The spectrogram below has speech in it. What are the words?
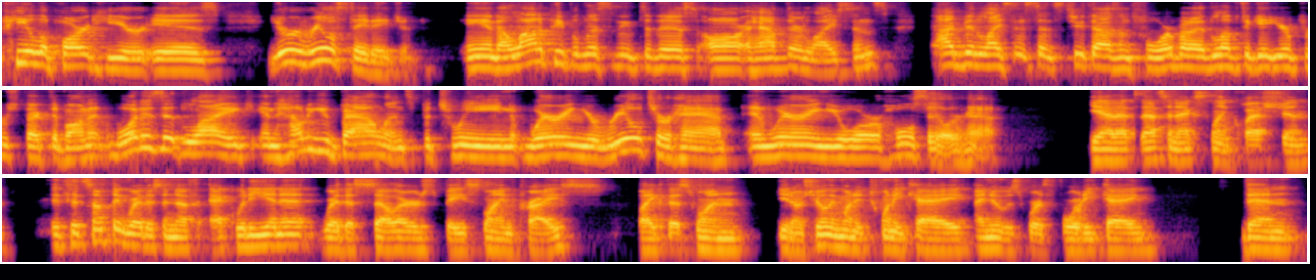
peel apart here is you're a real estate agent, and a lot of people listening to this are have their license. I've been licensed since 2004, but I'd love to get your perspective on it. What is it like, and how do you balance between wearing your realtor hat and wearing your wholesaler hat? Yeah, that's that's an excellent question if it's something where there's enough equity in it, where the seller's baseline price like this one, you know, she only wanted 20K. I knew it was worth 40K. Then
